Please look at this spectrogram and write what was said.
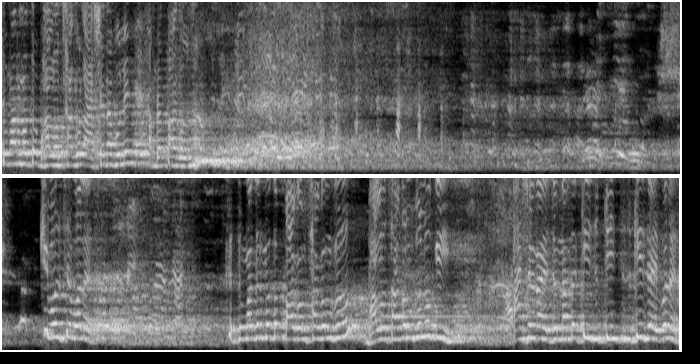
তোমার মতো ভালো ছাগল আসে না বলে আমরা পাগল ছাগল চাই। কি বলছে বলেন তোমাদের মতো পাগল ছাগলগুলো, ভালো ছাগলগুলো কি? আসে না, এই জন্য আমরা কি কি যাই বলেন?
